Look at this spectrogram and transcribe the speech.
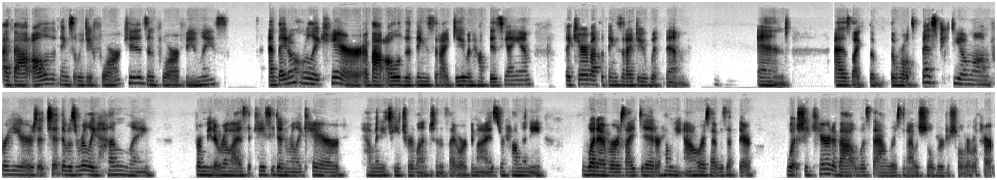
about all of the things that we do for our kids and for our families. And they don't really care about all of the things that I do and how busy I am. They care about the things that I do with them. And as like the, the world's best PTO mom for years, it, t- it was really humbling for me to realize that Casey didn't really care how many teacher luncheons I organized or how many whatevers I did or how many hours I was up there. What she cared about was the hours that I was shoulder to shoulder with her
